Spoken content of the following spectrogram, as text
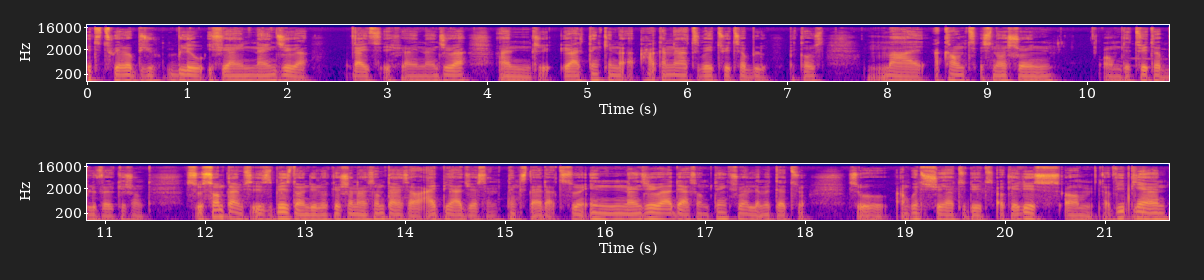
it's Twitter blue, blue if you are in Nigeria. That is, if you are in Nigeria and you are thinking that how can I activate Twitter blue because my account is not showing um the Twitter blue verification. So sometimes it's based on the location and sometimes our IP address and things like that. So in Nigeria there are some things we're limited to. So I'm going to show you how to do it. Okay, this um VPN.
